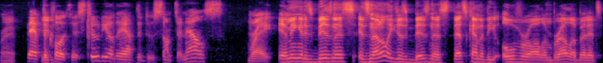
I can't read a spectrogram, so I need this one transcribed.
Right. They have to close their studio. They have to do something else. Right. I mean, it is business. It's not only just business. That's kind of the overall umbrella, but it's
